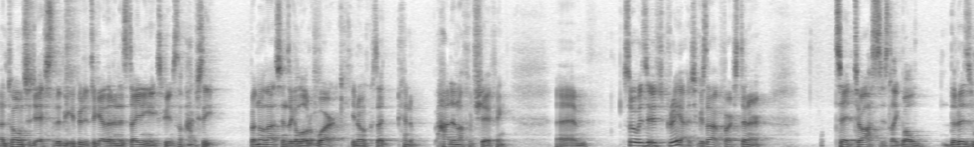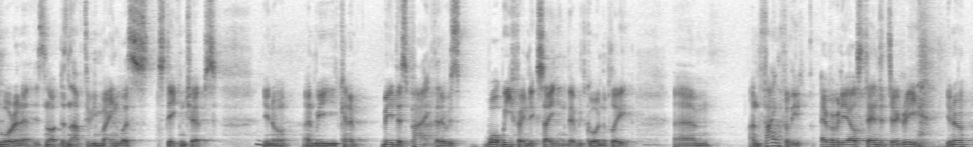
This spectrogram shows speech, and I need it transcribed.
And Tom suggested that we could put it together in this dining experience. Thought, actually, but no, that sounds like a lot of work, you know, because I'd kind of had enough of chefing. Um, so it was, it was great actually, because that first dinner said to us, it's like, well, there is more in it. It's not doesn't have to be mindless steak and chips, you know. And we kind of made this pact that it was what we found exciting that would go on the plate. Um, and thankfully, everybody else tended to agree, you know.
